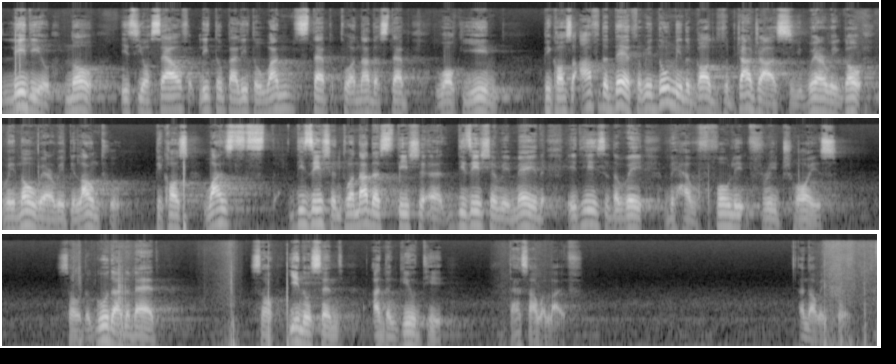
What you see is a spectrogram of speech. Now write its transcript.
lead you. No, is yourself little by little, one step to another step, walk in. Because after death, we don't need God to judge us where we go. We know where we belong to. Because once decision to another decision, uh, decision we made. It is the way we have fully free choice. So the good and the bad, so innocent and guilty, that's our life. We pray.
